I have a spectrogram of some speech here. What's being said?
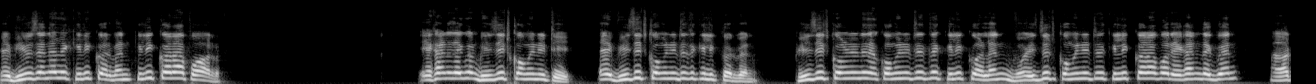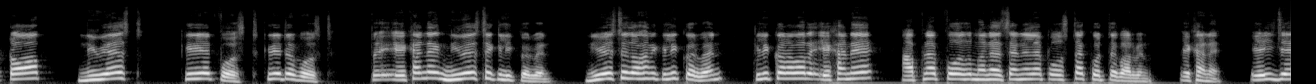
এই ভিউ চ্যানেলে ক্লিক করবেন। ক্লিক করার পর এখানে দেখবেন ভিজিট কমিউনিটি এই ভিজিট কমিউনিটিতে ক্লিক করবেন। ভিজিট কমিউনিটি কমিউনিটিতে ক্লিক করলেন। ভিজিট কমিউনিটিতে ক্লিক করার পর এখানে দেখবেন top newest create post creator post তো এখানে নিউয়েস্টে ক্লিক করবেন। নিউয়েস্টে যখন ক্লিক করবেন ক্লিক করার পর এখানে আপনার পোস্ট মানে চ্যানেলের পোস্টটা করতে পারবেন এখানে। এই যে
